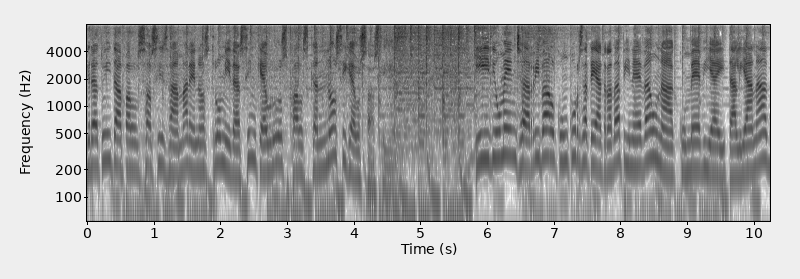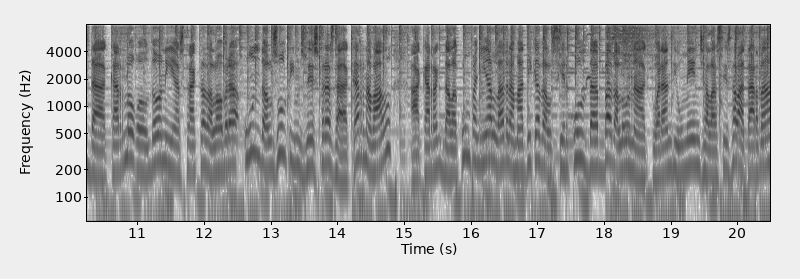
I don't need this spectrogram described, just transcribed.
gratuïta pels socis de Mare Nostrum i de 5 euros pels que no sigueu socis. I diumenge arriba el concurs de teatre de Pineda, una comèdia italiana de Carlo Goldoni. Es tracta de l'obra Un dels últims vespres de Carnaval, a càrrec de la companyia La Dramàtica del Círcul de Badalona. Actuaran diumenge a les 6 de la tarda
